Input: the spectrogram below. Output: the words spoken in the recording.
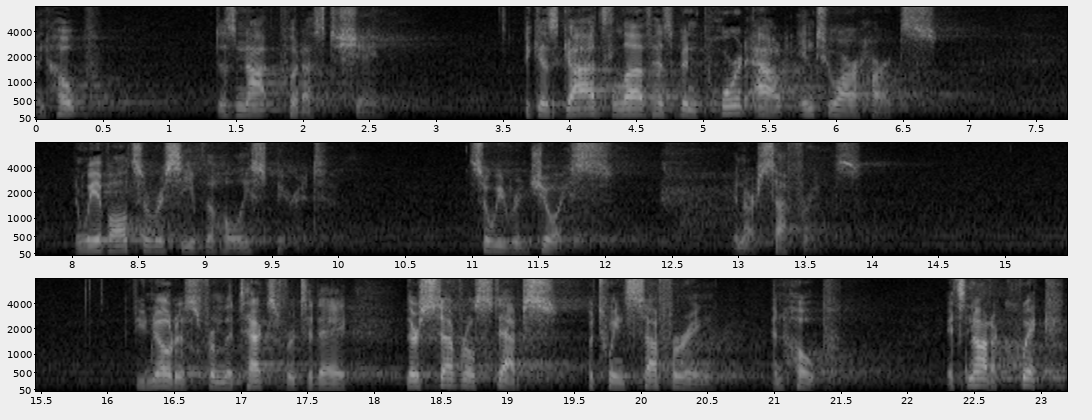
And hope does not put us to shame because God's love has been poured out into our hearts, and we have also received the Holy Spirit. So we rejoice in our sufferings. If you notice from the text for today, there's several steps between suffering and hope. It's not a quick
